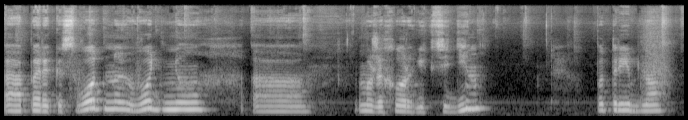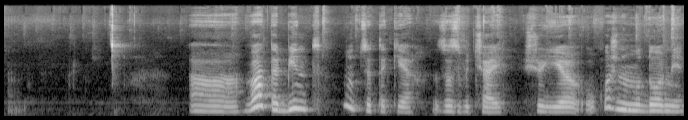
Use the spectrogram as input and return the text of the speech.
е, перекис водну, водню, е, може хлоргексидін потрібно. Вата, бінт, ну це таке зазвичай, що є у кожному домі.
